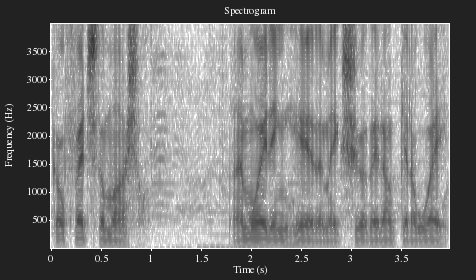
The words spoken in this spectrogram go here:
Go fetch the marshal. I'm waiting here to make sure they don't get away.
